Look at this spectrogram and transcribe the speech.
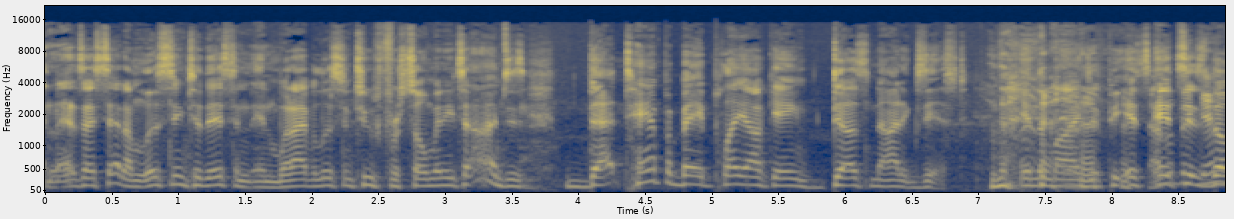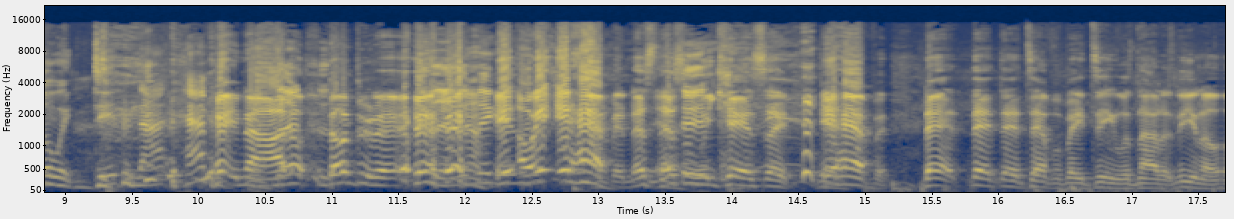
And as I said, I'm listening to this, and, and what I've listened to for so many times is that Tampa Bay playoff game does not exist in the minds of people. It's, it's as game. though it did not happen. Hey, nah, don't, don't do that. it, oh, it, it happened. That's that's what we can't say. It happened. That that that Tampa Bay team was not a you know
